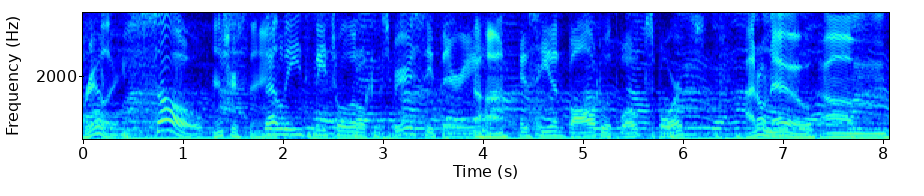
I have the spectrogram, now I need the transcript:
Really So interesting. that leads me to a little conspiracy theory. Uh-huh. Is he involved with woke sports? I don't know. Um,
